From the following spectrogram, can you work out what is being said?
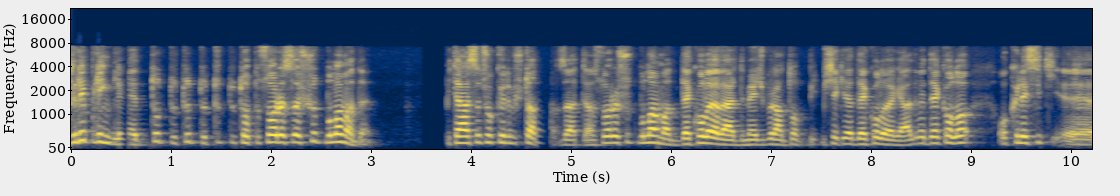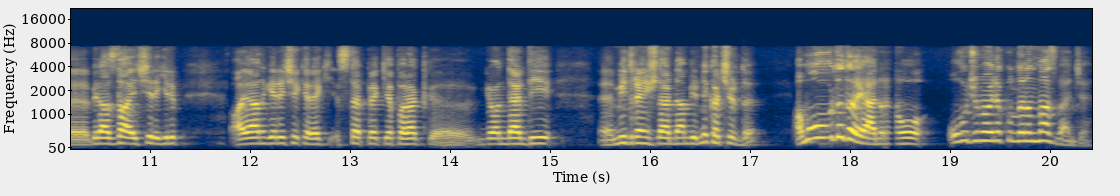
driplingle tuttu tuttu tuttu topu sonrasında şut bulamadı. Bir tanesi çok kötü bir şut attı zaten. Sonra şut bulamadı. Dekolo'ya verdi mecburen top bir şekilde Dekolo'ya geldi ve Dekolo o klasik e, biraz daha içeri girip ayağını geri çekerek step back yaparak e, gönderdiği e, mid range'lerden birini kaçırdı. Ama orada da yani o o hücum öyle kullanılmaz bence.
